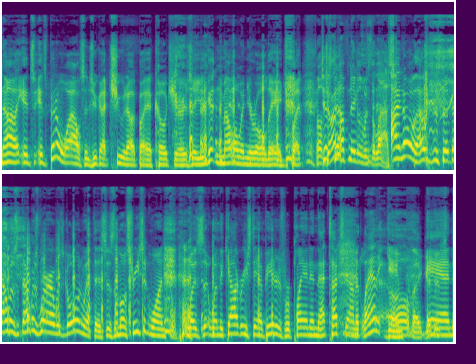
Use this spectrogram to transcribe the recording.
Now it's it's been a while since you got chewed out by a coach here, so you're getting mellow in your old age. But Well, John to- Hufnagel was the last. I know that was just that, that was that was where I was going with this. Is the most recent one was when the Calgary Stampeders were playing in that touchdown Atlantic game. Oh, my goodness. And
